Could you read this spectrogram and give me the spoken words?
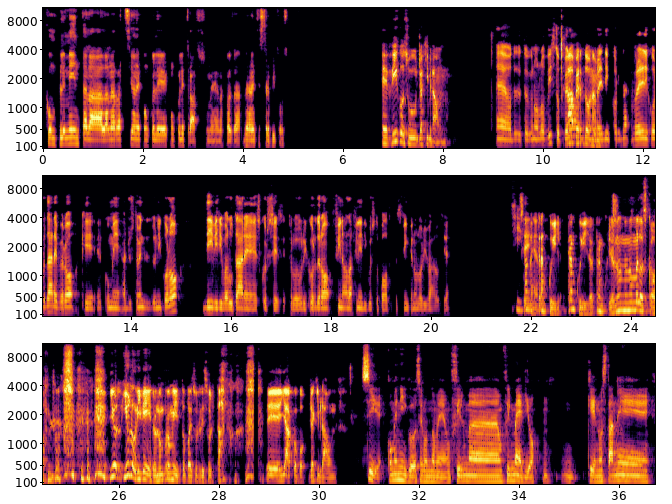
complementa la, la narrazione con quelle, con quelle tracce, insomma, è una cosa veramente strepitosa. Enrico su Jackie Brown. Eh, ho detto che non l'ho visto, però ah, vorrei, ricorda- vorrei, ricordare però che, eh, come ha giustamente detto Nicolò, devi rivalutare Scorsese. Te lo ricorderò fino alla fine di questo podcast, finché non lo rivaluti. Eh. Sì, Segnalo. vabbè, tranquillo, tranquillo, tranquillo, non, non me lo scordo. io, io, lo rivedo, non prometto poi sul risultato. eh, Jacopo, Jackie Brown. Sì, come Nico, secondo me, è un film, un film medio, che non sta né,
